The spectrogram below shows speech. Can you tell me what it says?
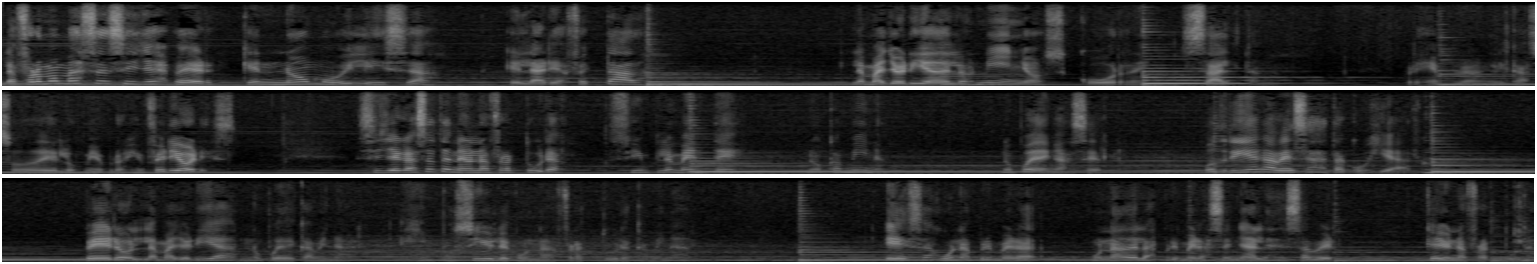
La forma más sencilla es ver que no moviliza el área afectada. La mayoría de los niños corren, saltan, por ejemplo en el caso de los miembros inferiores. Si llegase a tener una fractura, simplemente no caminan, no pueden hacerlo. Podrían a veces hasta cojear, pero la mayoría no puede caminar. Es imposible con una fractura caminar. Esa es una, primera, una de las primeras señales de saber que hay una fractura.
